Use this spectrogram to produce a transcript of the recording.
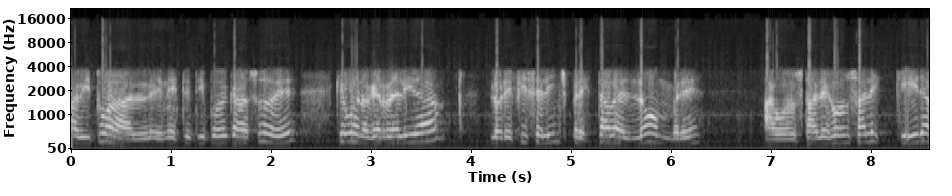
habitual en este tipo de casos, de que bueno, que en realidad Lorefice Lynch prestaba el nombre a González González, que era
